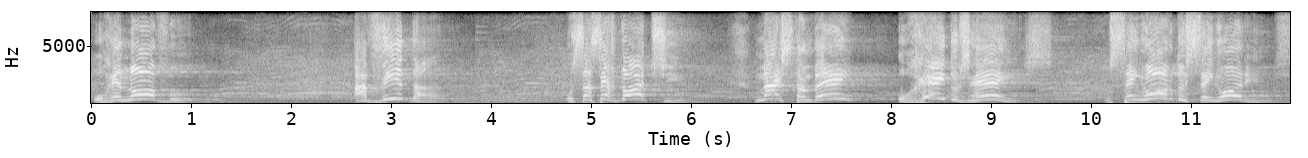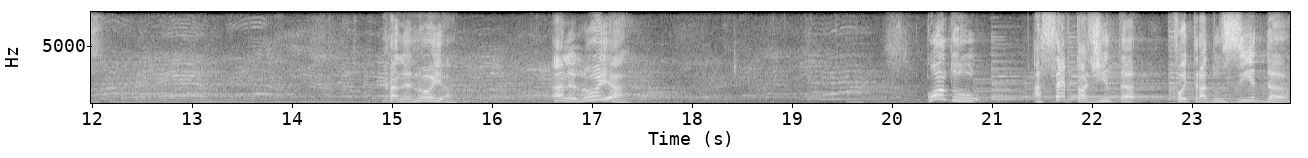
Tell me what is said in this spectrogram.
o renovo, a vida, o sacerdote, mas também o Rei dos Reis, o Senhor dos Senhores. Aleluia. Aleluia. Quando a Septuaginta foi traduzida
